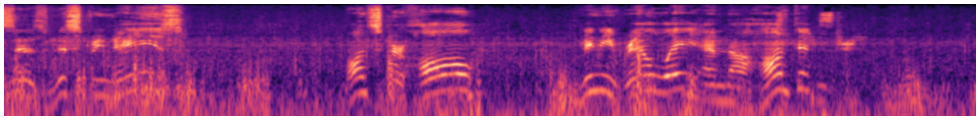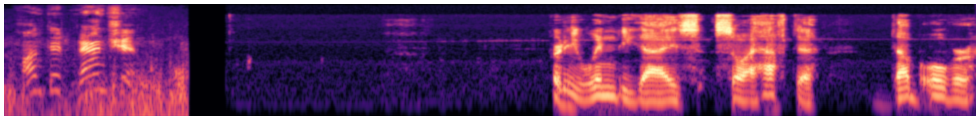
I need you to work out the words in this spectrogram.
says Mystery Maze, Monster Hall, Mini Railway, and the Haunted Haunted Mansion. Pretty windy, guys, so I have to dub over.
